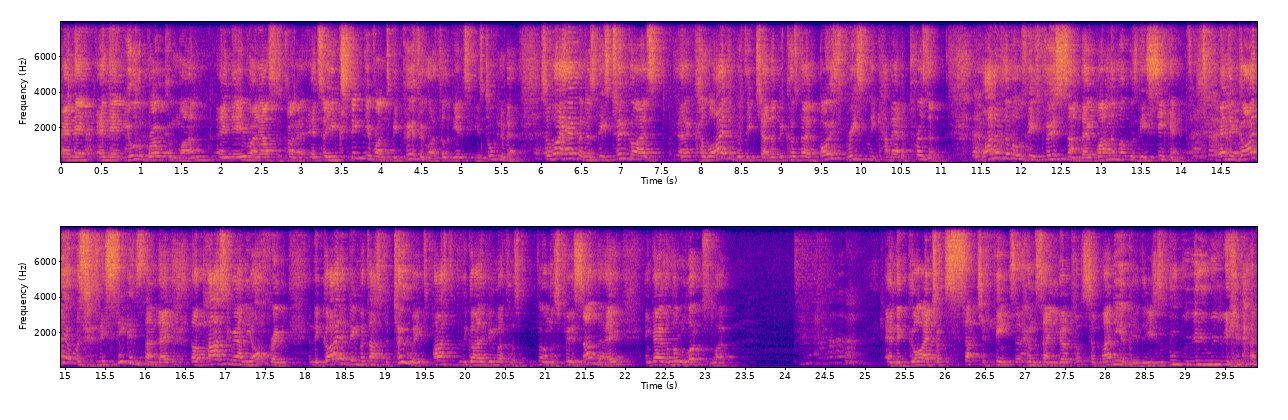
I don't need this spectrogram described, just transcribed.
And that, and that you're the broken one and everyone else is kind of. And so you expect everyone to be perfect, like Philip Yancey is talking about. So what happened is these two guys uh, collided with each other because they'd both recently come out of prison. One of them was their first Sunday, one of them was their second. And the guy that was their second Sunday, they were passing around the offering, and the guy that had been with us for two weeks passed it to the guy that had been with us on his first Sunday and gave a little look, like, and the guy took such offence at him saying, You've got to put some money in there that he just, you know.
